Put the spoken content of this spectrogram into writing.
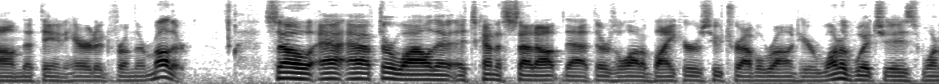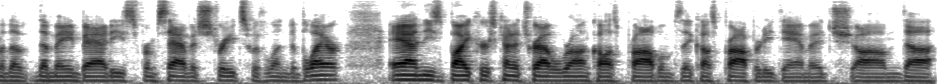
um, that they inherited from their mother. So a- after a while, it's kind of set up that there's a lot of bikers who travel around here. One of which is one of the, the main baddies from Savage Streets with Linda Blair, and these bikers kind of travel around, cause problems. They cause property damage. Um, the,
